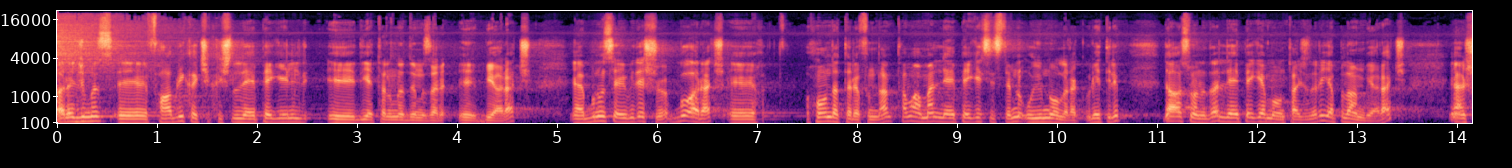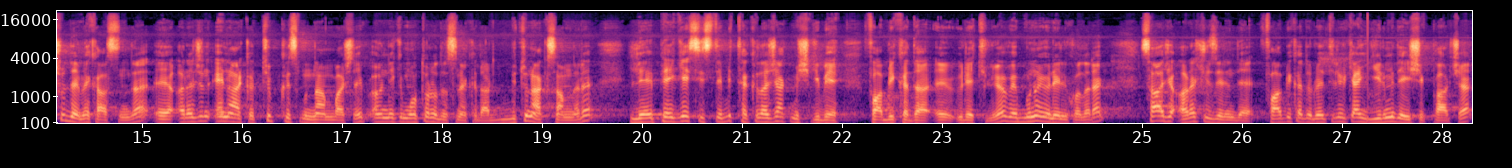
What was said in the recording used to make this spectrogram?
Aracımız e, fabrika çıkışlı LPG'li e, diye tanımladığımız ara- e, bir araç. Yani bunun sebebi de şu, bu araç e, Honda tarafından tamamen LPG sistemine uyumlu olarak üretilip daha sonra da LPG montajları yapılan bir araç. Yani şu demek aslında e, aracın en arka tüp kısmından başlayıp öndeki motor odasına kadar bütün aksamları LPG sistemi takılacakmış gibi fabrikada e, üretiliyor ve buna yönelik olarak sadece araç üzerinde fabrikada üretilirken 20 değişik parça,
